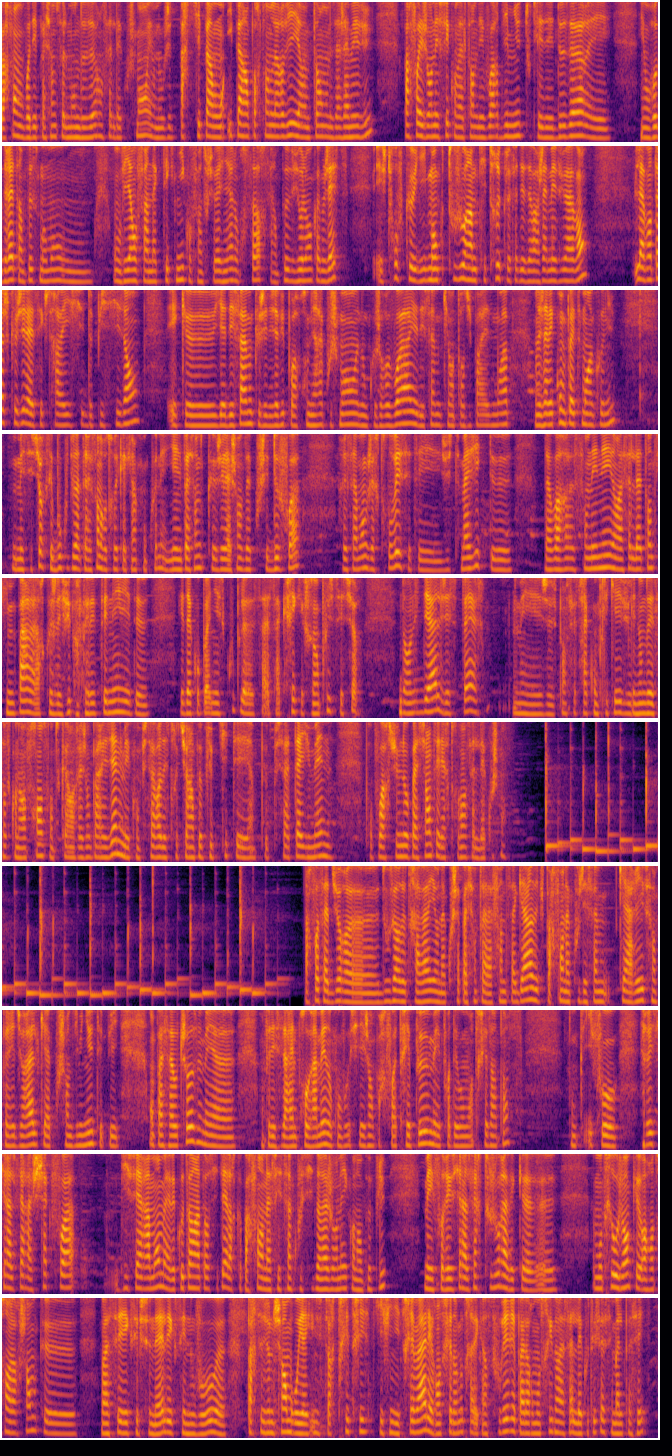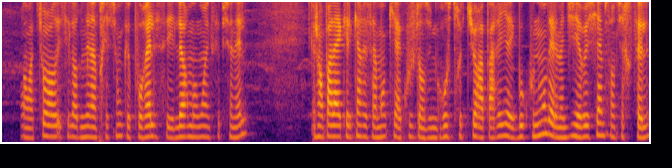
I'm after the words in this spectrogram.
Parfois, on voit des patientes seulement deux heures en salle d'accouchement et on est obligé de participer à un moment hyper important de leur vie et en même temps, on les a jamais vus. Parfois, les journées fait qu'on a le temps de les voir dix minutes toutes les deux heures et, on regrette un peu ce moment où on, vient, on fait un acte technique, on fait un toucher vaginal, on ressort. C'est un peu violent comme geste. Et je trouve qu'il manque toujours un petit truc, le fait de les avoir jamais vus avant. L'avantage que j'ai là, c'est que je travaille ici depuis six ans et qu'il y a des femmes que j'ai déjà vues pour leur premier accouchement, donc que je revois. Il y a des femmes qui ont entendu parler de moi. On n'est jamais complètement inconnus. Mais c'est sûr que c'est beaucoup plus intéressant de retrouver quelqu'un qu'on connaît. Il y a une patiente que j'ai la chance d'accoucher deux fois récemment que j'ai retrouvée. C'était juste magique de d'avoir son aîné dans la salle d'attente qui me parle alors que je l'ai vue quand elle était née et de et d'accompagner ce couple. Ça, ça crée quelque chose en plus, c'est sûr. Dans l'idéal, j'espère, mais je pense que ce sera compliqué vu les nombres de naissances qu'on a en France, en tout cas en région parisienne, mais qu'on puisse avoir des structures un peu plus petites et un peu plus à taille humaine pour pouvoir suivre nos patientes et les retrouver en salle d'accouchement. Parfois, ça dure 12 euh, heures de travail, on accouche la patiente à la fin de sa garde, et puis parfois on accouche des femmes qui arrivent sans péridurale, qui accouchent en 10 minutes, et puis on passe à autre chose, mais euh, on fait des césariennes programmées, donc on voit aussi les gens parfois très peu, mais pour des moments très intenses. Donc il faut réussir à le faire à chaque fois différemment, mais avec autant d'intensité, alors que parfois on a fait 5 ou 6 dans la journée et qu'on n'en peut plus. Mais il faut réussir à le faire toujours avec... Euh, montrer aux gens qu'en rentrant dans leur chambre que bah, c'est exceptionnel et que c'est nouveau. Euh, partir d'une chambre où il y a une histoire très triste qui finit très mal et rentrer dans l'autre avec un sourire et pas leur montrer que dans la salle d'à côté ça s'est mal passé. On va toujours essayer de leur donner l'impression que pour elles c'est leur moment exceptionnel. J'en parlais à quelqu'un récemment qui accouche dans une grosse structure à Paris avec beaucoup de monde et elle m'a dit j'ai réussi à me sentir seule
